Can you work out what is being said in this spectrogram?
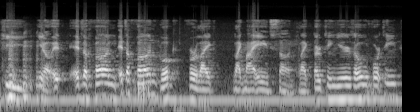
he, you know, it, it's a fun, it's a fun book for like like my age son, like 13 years old, 14,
